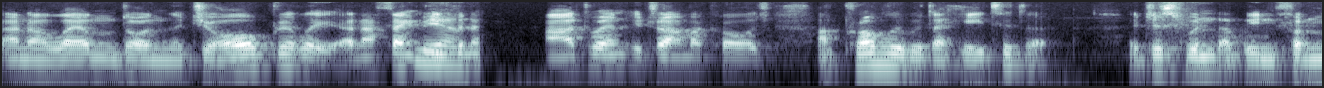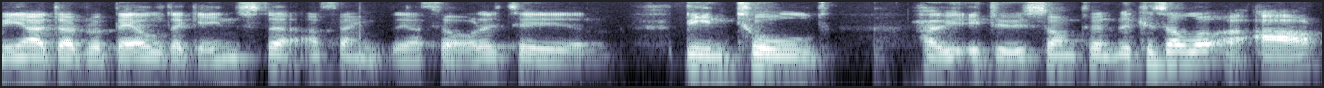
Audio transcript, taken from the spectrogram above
and I learned on the job really. And I think Yeah. even if I had went to drama college, I probably would have hated it. It just wouldn't have been for me. I'd have rebelled against it. I think the authority and being told how to do something because a lot of art,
